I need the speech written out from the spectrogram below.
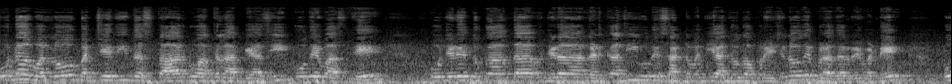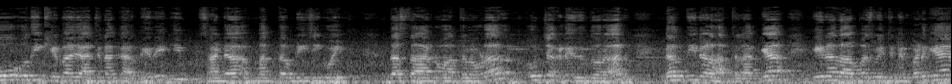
ਉਹਨਾਂ ਵੱਲੋਂ ਬੱਚੇ ਦੀ ਦਸਤਾਰ ਨੂੰ ਹੱਥ ਲੱਗ ਗਿਆ ਸੀ। ਉਹਦੇ ਵਾਸਤੇ ਉਹ ਜਿਹੜੇ ਦੁਕਾਨ ਦਾ ਜਿਹੜਾ ਲੜਕਾ ਸੀ ਉਹਦੇ ਸੱਟ ਵੱਜੀ। ਅੱਜ ਉਹਦਾ ਆਪਰੇਸ਼ਨ ਆ ਉਹਦੇ ਬ੍ਰਦਰ ਨੇ ਵੱਡੇ। ਉਹ ਉਹਦੀ ਖਿਮਾ ਜਾਚਨਾ ਕਰਦੇ ਨੇ ਕਿ ਸਾਡਾ ਮੰਤਵ ਨਹੀਂ ਸੀ ਕੋਈ ਦਸਤਾਰ ਨੂੰ ਹੱਥ ਲਾਉਣਾ। ਉਹ ਝਗੜੇ ਦੇ ਦੌਰਾਨ ਗਲਤੀ ਨਾਲ ਹੱਥ ਲੱਗ ਗਿਆ। ਇਹਨਾਂ ਦਾ ਆਪਸ ਵਿੱਚ ਨਿਪਟ ਗਿਆ।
